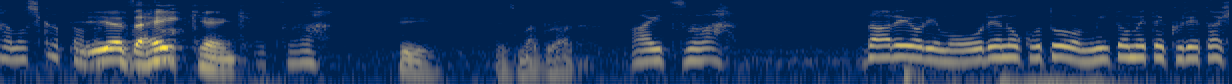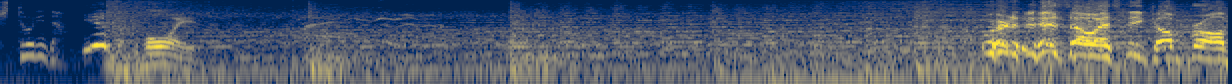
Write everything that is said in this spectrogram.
楽しかったんだ He a hate kink. He is my brother. あいつは誰よりも俺のことを認めてくれた一人だ He has a point. Where did his OST come from?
